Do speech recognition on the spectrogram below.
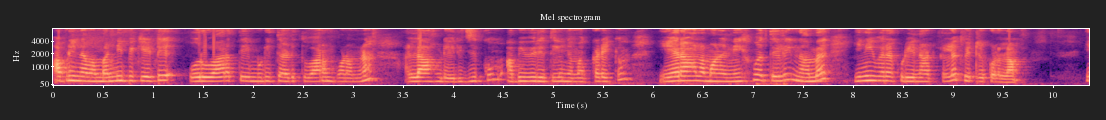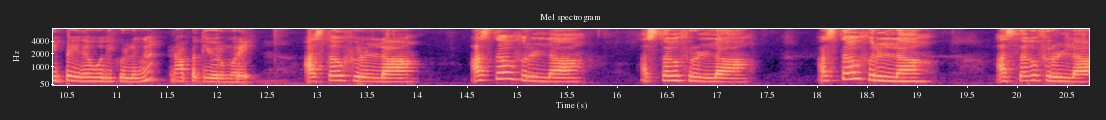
அப்படி நம்ம மன்னிப்பு கேட்டு ஒரு வாரத்தை முடித்து அடுத்த வாரம் போனோம்னா அல்லாஹுடைய ரிஜிக்கும் அபிவிருத்தியும் நமக்கு கிடைக்கும் ஏராளமான நிகமத்தையும் நாம் இனி வரக்கூடிய நாட்களில் பெற்றுக்கொள்ளலாம் இப்போ இதை ஓதிக்கொள்ளுங்க நாற்பத்தி ஒரு முறை அஸ்தகுஃபுருல்லா அஸ்தகுஃபுருல்லா அஸ்தகஃபுருல்லா அஸ்தகஃபுருல்லா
